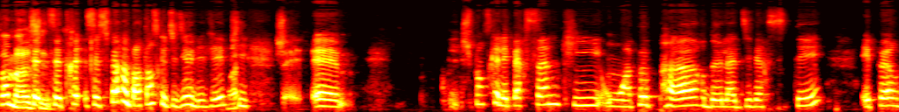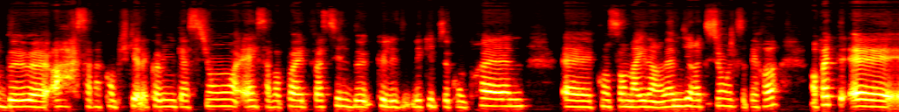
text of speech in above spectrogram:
Pas mal. C'est super important ce que tu dis, Olivier. Puis, je pense que les personnes qui ont un peu peur de la diversité et peur de euh, ah ça va compliquer la communication, et ça va pas être facile de, que l'équipe se comprenne, euh, qu'on s'en aille dans la même direction, etc. En fait, euh,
